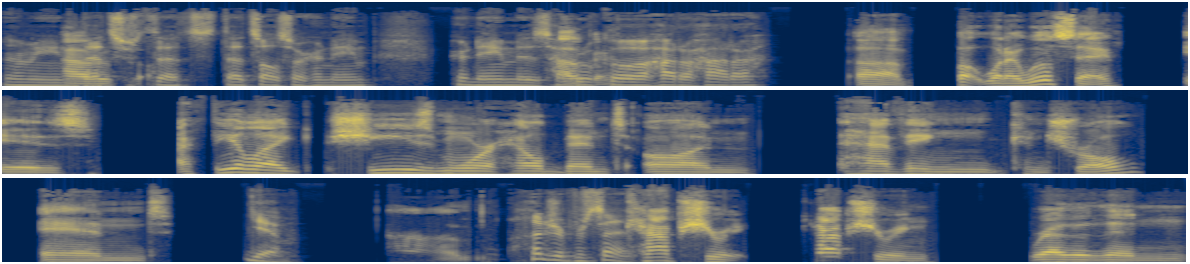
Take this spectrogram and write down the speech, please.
I mean, that's Haruko. that's that's also her name. Her name is Okay. Haruko Haruhara. um, but what i will say is i feel like she's more hell-bent on having control and Yeah. um, 100%. capturing capturing rather than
